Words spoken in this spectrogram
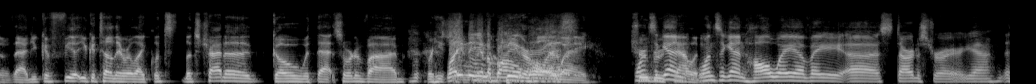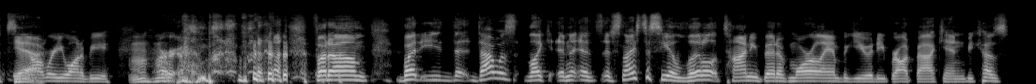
of that. You could feel, you could tell they were like, let's let's try to go with that sort of vibe where he's Lightning in a bigger hallway. True once again, once again, hallway of a uh, star destroyer. Yeah, that's Yeah. not where you want to be. Mhm. Or, but, but, but um, but th- that was like, and it's it's nice to see a little tiny bit of moral ambiguity brought back in because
